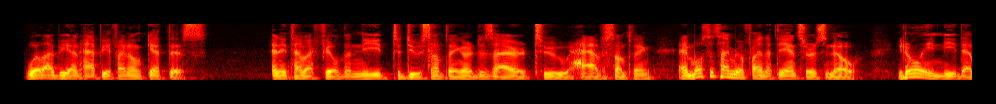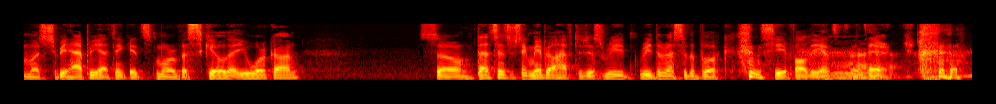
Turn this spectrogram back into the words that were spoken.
will I be unhappy if I don't get this? Anytime I feel the need to do something or desire to have something. And most of the time, you'll find that the answer is no. You don't really need that much to be happy. I think it's more of a skill that you work on. So that's interesting. Maybe I'll have to just read read the rest of the book and see if all the answers are there.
